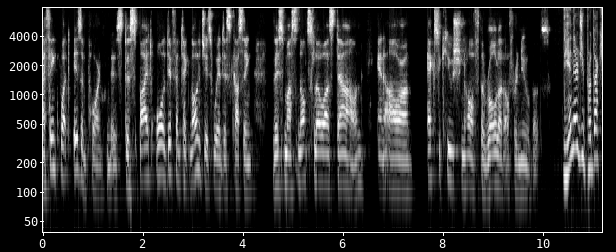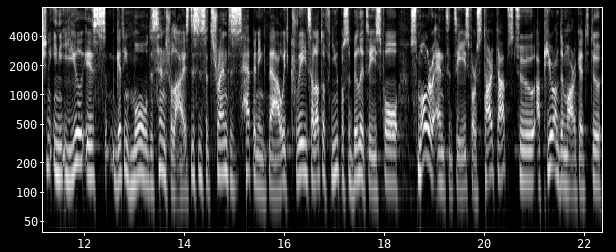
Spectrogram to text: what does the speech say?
I think what is important is despite all different technologies we're discussing, this must not slow us down in our execution of the rollout of renewables. The energy production in the EU is getting more decentralized. This is a trend this is happening now. It creates a lot of new possibilities for smaller entities, for startups to appear on the market to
